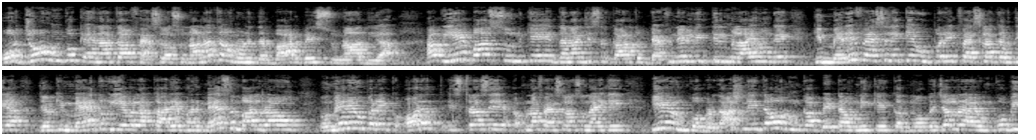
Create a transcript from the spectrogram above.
और जो उनको कहना था, फैसला सुनाना था, उन्होंने दरबार में सुना दिया। अब ये बात सुन के धनाजी सरकार तो डेफिनेटली तिल मिलाए होंगे कि मेरे फैसले के ऊपर एक फैसला कर दिया, जबकि मैं तो ये वाला कार्यभार मैं संभाल रहा हूँ और मेरे ऊपर एक औरत इस तरह से अपना फैसला सुनाएगी। ये उनको बर्दाश्त नहीं था और उनका बेटा उन्हीं के कदमों पे चल रहा है। उनको भी,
